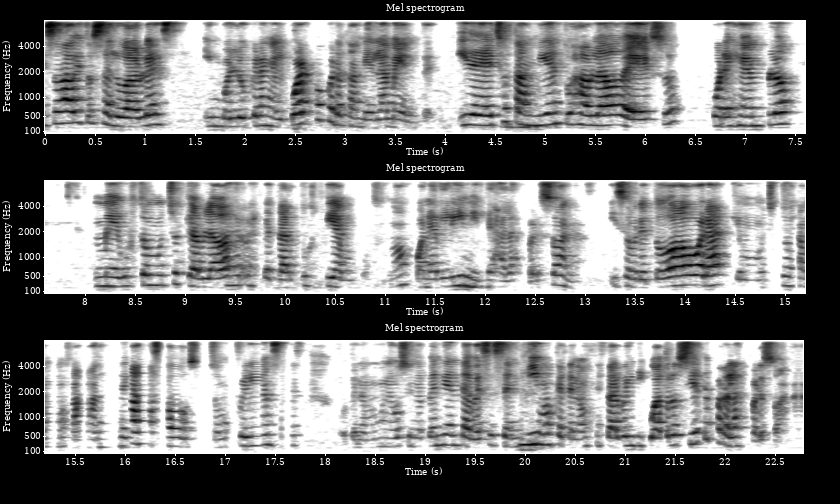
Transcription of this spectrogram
esos hábitos saludables involucran el cuerpo, pero también la mente. Y de hecho también tú has hablado de eso. Por ejemplo, me gustó mucho que hablabas de respetar tus tiempos, ¿no? Poner límites a las personas. Y sobre todo ahora que muchos estamos trabajando de casa o somos freelancers o tenemos un negocio independiente, a veces sentimos que tenemos que estar 24/7 para las personas.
